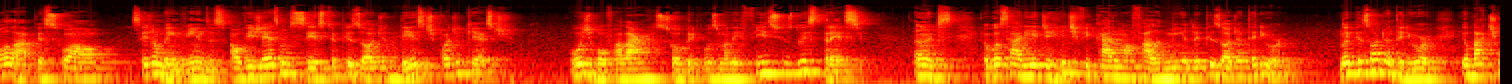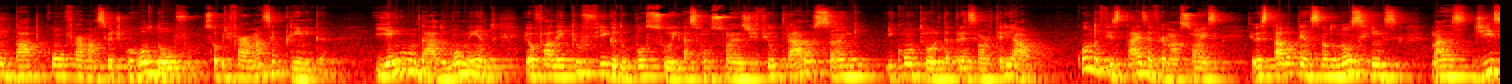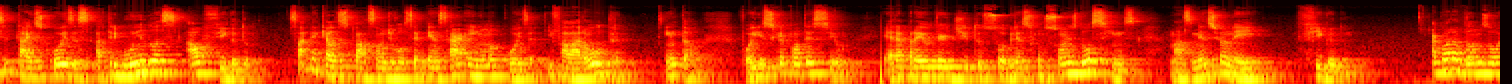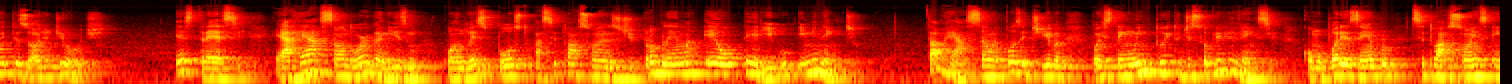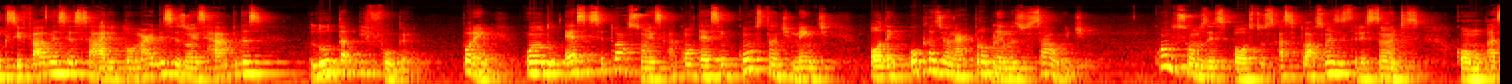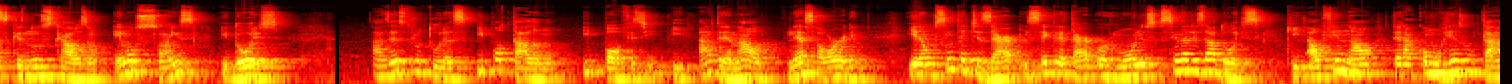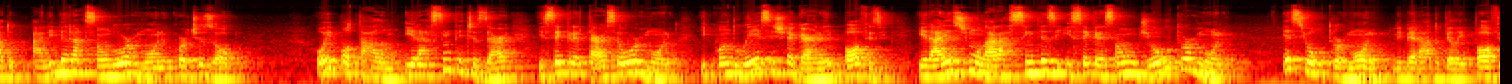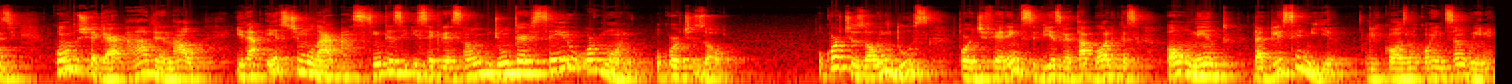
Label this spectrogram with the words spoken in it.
Olá, pessoal! Sejam bem-vindos ao 26º episódio deste podcast. Hoje vou falar sobre os malefícios do estresse. Antes, eu gostaria de retificar uma fala minha do episódio anterior. No episódio anterior, eu bati um papo com o farmacêutico Rodolfo sobre farmácia clínica, e em um dado momento eu falei que o fígado possui as funções de filtrar o sangue e controle da pressão arterial. Quando fiz tais afirmações, eu estava pensando nos rins, mas disse tais coisas atribuindo-as ao fígado. Sabe aquela situação de você pensar em uma coisa e falar outra? Então, foi isso que aconteceu. Era para eu ter dito sobre as funções dos rins, mas mencionei fígado. Agora vamos ao episódio de hoje. Estresse é a reação do organismo quando exposto a situações de problema e ou perigo iminente. Tal reação é positiva, pois tem o intuito de sobrevivência, como por exemplo, situações em que se faz necessário tomar decisões rápidas, luta e fuga. Porém, quando essas situações acontecem constantemente, podem ocasionar problemas de saúde. Quando somos expostos a situações estressantes, como as que nos causam emoções e dores, as estruturas hipotálamo, hipófise e adrenal, nessa ordem, irão sintetizar e secretar hormônios sinalizadores que ao final terá como resultado a liberação do hormônio cortisol. O hipotálamo irá sintetizar e secretar seu hormônio, e quando esse chegar na hipófise, irá estimular a síntese e secreção de outro hormônio. Esse outro hormônio, liberado pela hipófise, quando chegar à adrenal, irá estimular a síntese e secreção de um terceiro hormônio, o cortisol. O cortisol induz por diferentes vias metabólicas o aumento da glicemia, glicose na corrente sanguínea.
